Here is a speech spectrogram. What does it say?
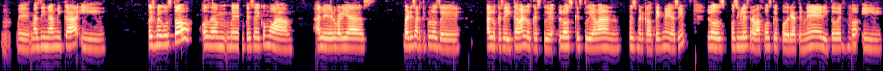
mm, eh, más dinámica y pues me gustó, o sea, me empecé como a, a leer varias, varios artículos de a lo que se dedicaban los que, estudia, los que estudiaban pues mercadotecnia y así, los posibles trabajos que podría tener y todo eso, y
